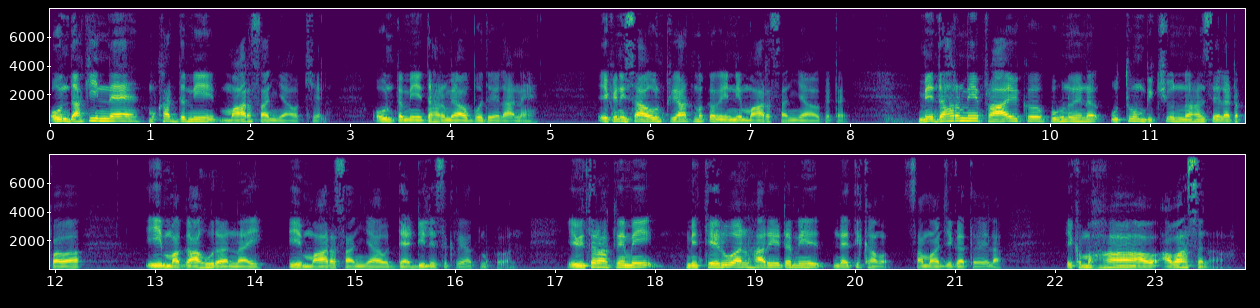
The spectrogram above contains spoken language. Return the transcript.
ඔවුන් දකින්නේ මොකද්ද මේ මාර සංඥාව කියලා. ඔවුන්ට මේ ධර්මය අවබෝධ වෙලා නැහැ. ඒක නිසා ඔවුන් ක්‍රියාත්මක වෙන්නේ මාර සංඥාවකට. මේ ධර්මයේ ප්‍රායෝගිකව පුහුණු වෙන උතුම් භික්ෂුන් වහන්සේලාට පවා ඒ මග අහුරන්නයි ඒ මාර සංඥාව දැඩි ලෙස ක්‍රියාත්මක වන්නේ. ඒ විතරක් නෙමෙයි මේ තෙරුවන් හරියට මේ නැතිකම සමාජගත වෙලා ඒක මහා අවාසනාවක්.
